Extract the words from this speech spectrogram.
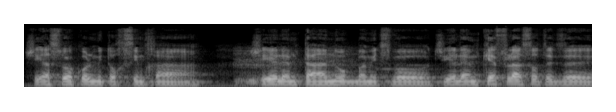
שיעשו הכל מתוך שמחה, שיהיה להם תענוג במצוות, שיהיה להם כיף לעשות את זה.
